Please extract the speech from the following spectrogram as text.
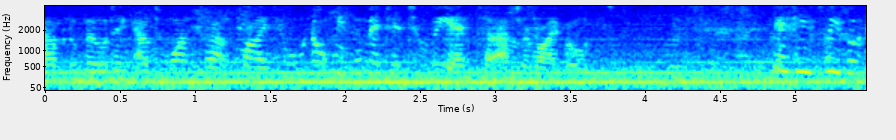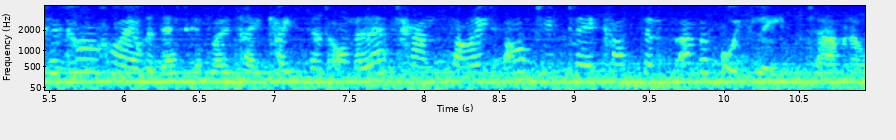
terminal building as once outside you will not be permitted to re-enter at arrivals. If you've pre-booked a car hire, the desk is located on the left-hand side after you've cleared customs and before you leave the terminal.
